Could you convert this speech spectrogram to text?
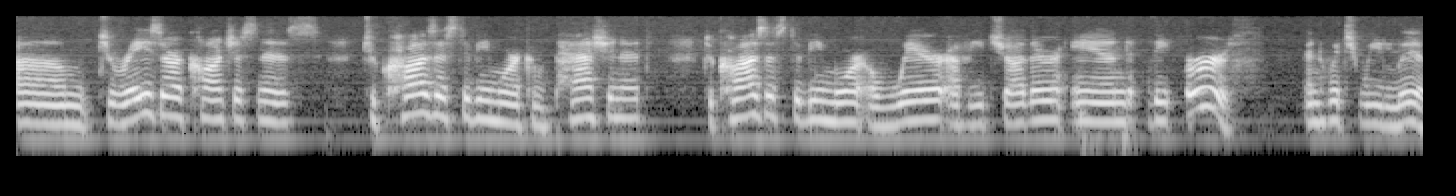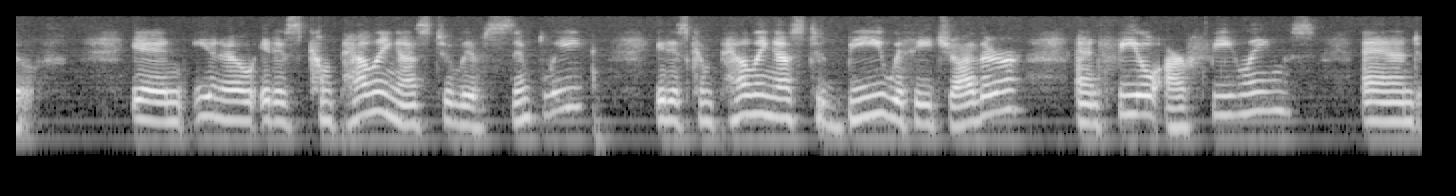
um, to raise our consciousness, to cause us to be more compassionate, to cause us to be more aware of each other and the earth in which we live. And, you know, it is compelling us to live simply, it is compelling us to be with each other and feel our feelings and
